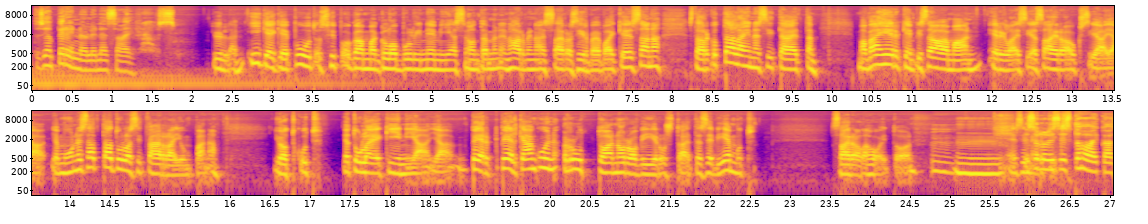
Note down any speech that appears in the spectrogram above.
tosiaan perinnöllinen sairaus. Kyllä. IgG-puutos, hypogammaglobulinemia, se on tämmöinen harvinaissairaus, hirveän vaikea sana. Se tarkoittaa lähinnä sitä, että mä oon vähän herkempi saamaan erilaisia sairauksia ja, ja muun ne saattaa tulla sitten vähän rajumpana jotkut ja tuleekin ja, ja per, pelkään kuin ruttoa norovirusta, että se vie mut sairaalahoitoon. Mm. Mm, ja sulla oli siis tuohon aikaan,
